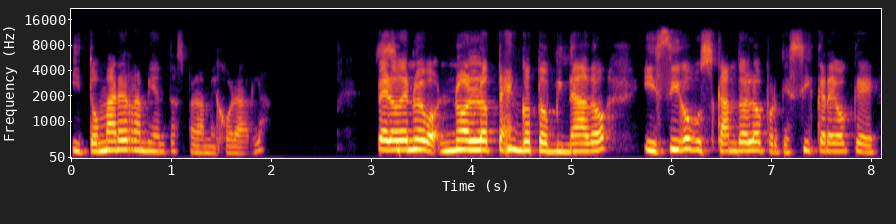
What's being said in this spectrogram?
y tomar herramientas para mejorarla. Pero de nuevo, no lo tengo dominado y sigo buscándolo porque sí creo que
